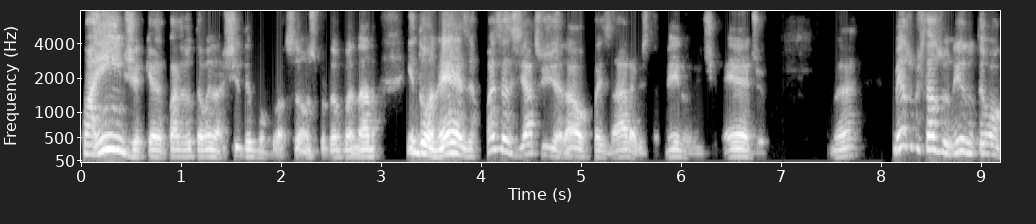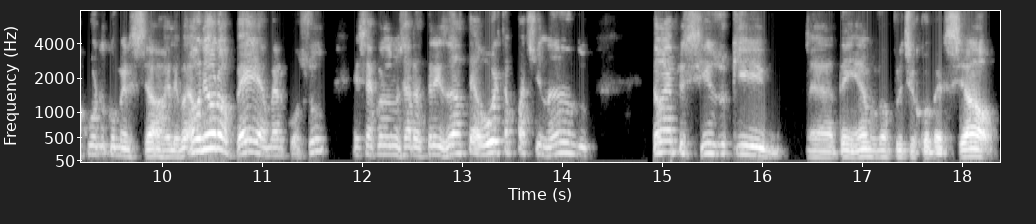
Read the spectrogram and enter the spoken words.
com a Índia, que é quase o tamanho da China, tem população, exportando para nada, Indonésia, países asiáticos em geral, países árabes também, no Oriente Médio, né? Mesmo os Estados Unidos tenham um acordo comercial relevante, a União Europeia, o Mercosul, esse acordo anunciado há três anos, até hoje está patinando. Então, é preciso que é, tenhamos uma política comercial,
